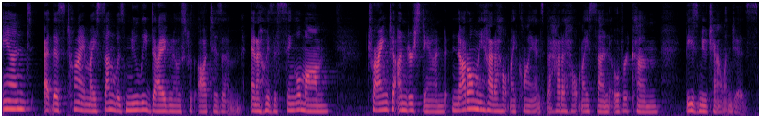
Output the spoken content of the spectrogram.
And at this time, my son was newly diagnosed with autism, and I was a single mom trying to understand not only how to help my clients, but how to help my son overcome these new challenges.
